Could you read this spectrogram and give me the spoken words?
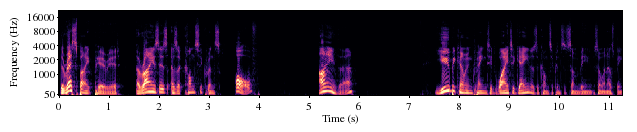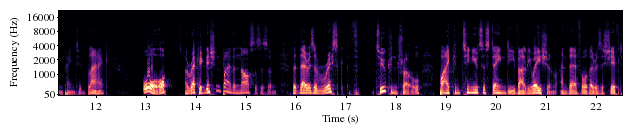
The respite period arises as a consequence of either you becoming painted white again as a consequence of some being, someone else being painted black, or a recognition by the narcissism that there is a risk to control by continued sustained devaluation, and therefore there is a shift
